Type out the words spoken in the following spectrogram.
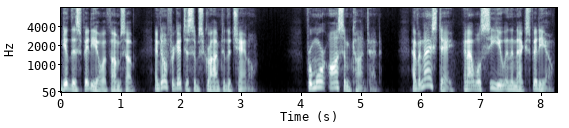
give this video a thumbs up and don't forget to subscribe to the channel for more awesome content. Have a nice day, and I will see you in the next video.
